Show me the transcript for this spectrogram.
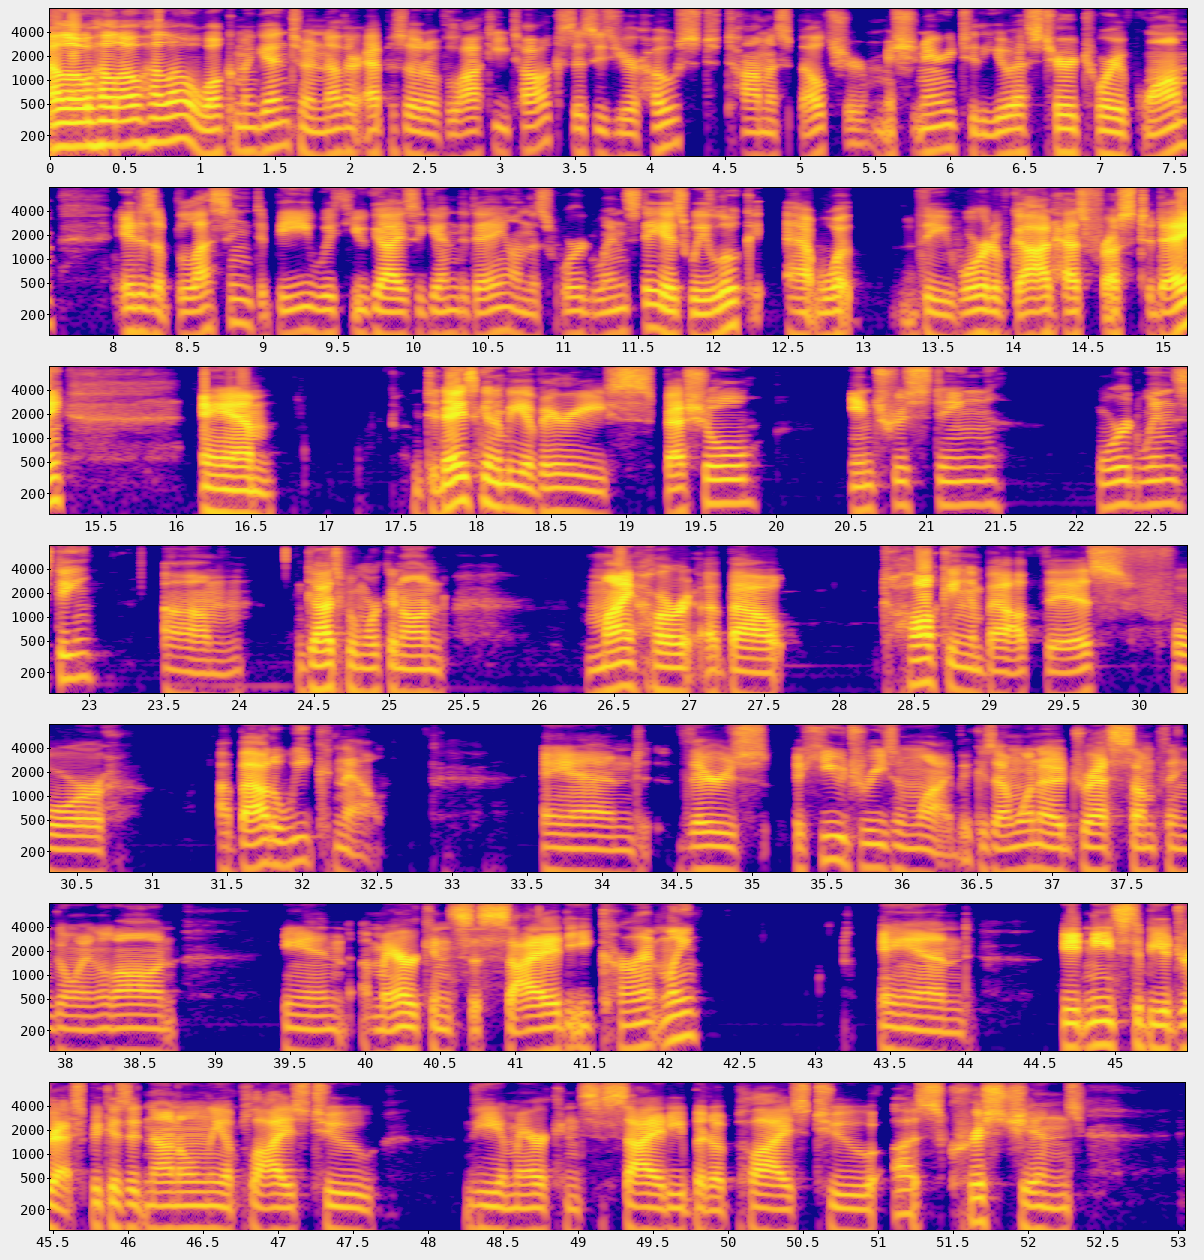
Hello, hello, hello. Welcome again to another episode of Lottie Talks. This is your host, Thomas Belcher, missionary to the U.S. territory of Guam. It is a blessing to be with you guys again today on this Word Wednesday as we look at what the Word of God has for us today. And today's going to be a very special, interesting Word Wednesday. Um, God's been working on my heart about talking about this for about a week now. And there's a huge reason why, because I want to address something going on in American society currently. And it needs to be addressed because it not only applies to the American society, but applies to us Christians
